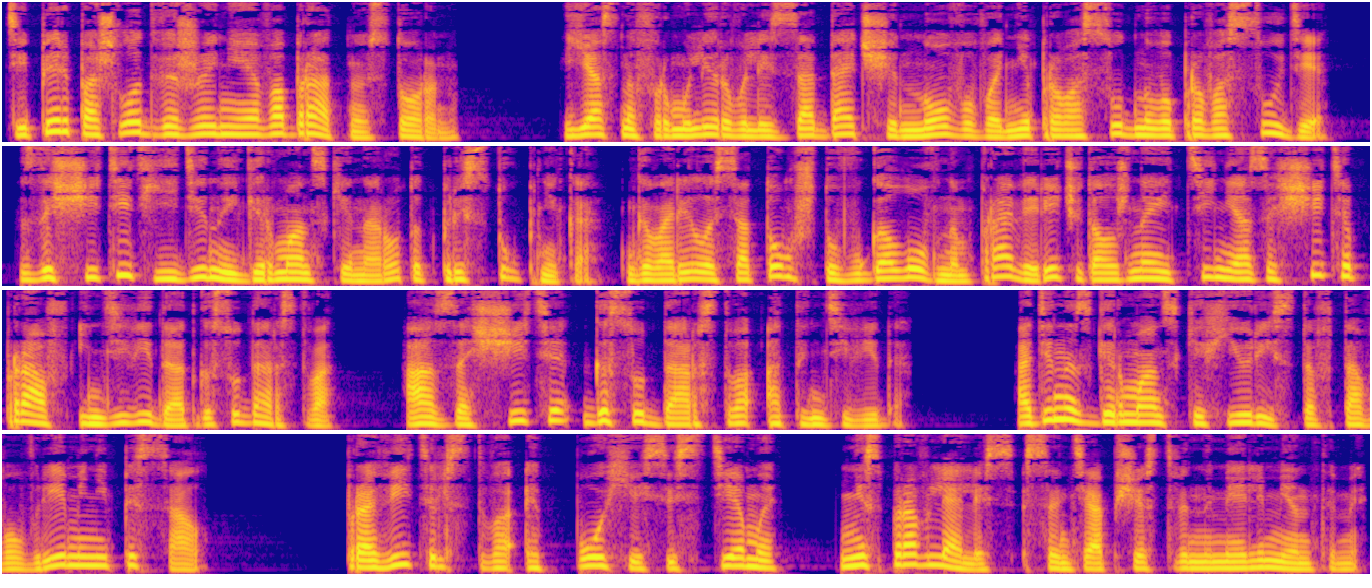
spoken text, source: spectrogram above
Теперь пошло движение в обратную сторону. Ясно формулировались задачи нового неправосудного правосудия, защитить единый германский народ от преступника. Говорилось о том, что в уголовном праве речь должна идти не о защите прав индивида от государства, а о защите государства от индивида. Один из германских юристов того времени писал, правительства, эпохи, системы не справлялись с антиобщественными элементами.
